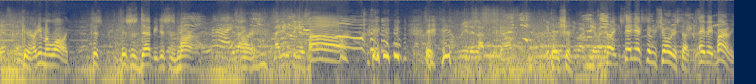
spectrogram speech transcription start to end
Yes. Here, I need my wallet. This, this is Debbie. This is Mara. Like, All right. My little thing is, Oh. I'm really elastic, you know? If Yeah, you- sure. You weren't here when All right, stand next to him and show this stuff. Hey, mate, Marley,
